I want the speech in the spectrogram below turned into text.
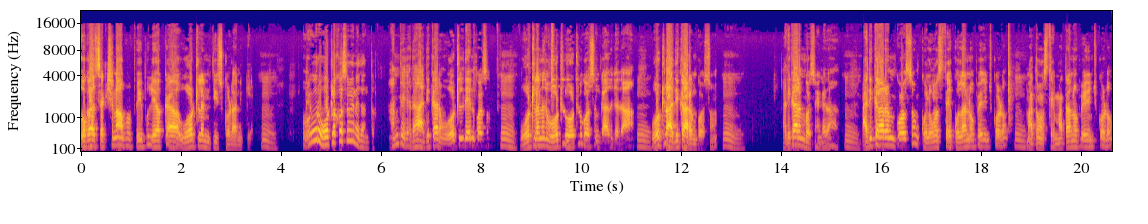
ఒక సెక్షన్ ఆఫ్ పీపుల్ యొక్క ఓట్లని తీసుకోవడానికి. ప్యూర్ ఓట్ల కోసమేనా ఇదంతా? అంతే కదా అధికారం. ఓట్లు దేనికోసం ఓట్లు అన్నది ఓట్లు ఓట్ల కోసం కాదు కదా ఓట్లు అధికారం కోసం. అధికారం కోసమే కదా. అధికారం కోసం కులం వస్తే కులాన్ని ఉపయోగించుకోవడం మతం వస్తే మతాన్ని ఉపయోగించుకోవడం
